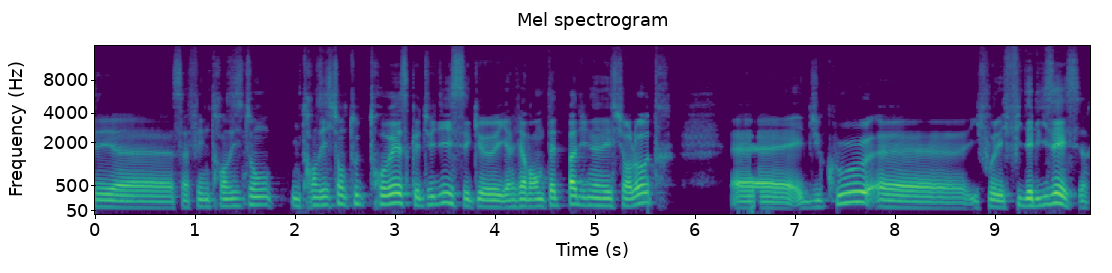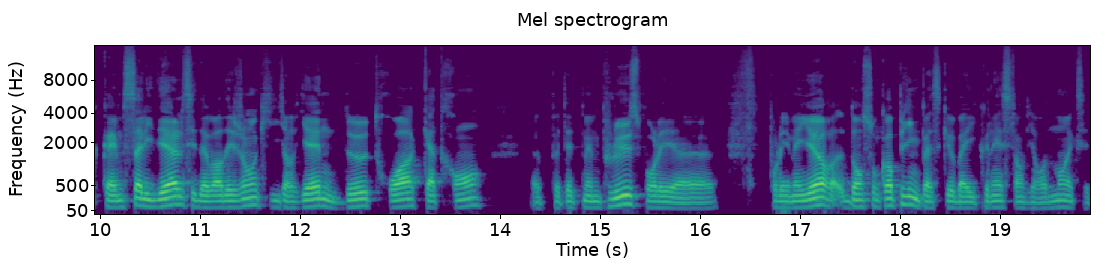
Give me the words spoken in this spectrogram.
euh, ça fait une transition, toute trouvée. Ce que tu dis, c'est qu'ils reviendront peut-être pas d'une année sur l'autre. Euh, et du coup, il faut les fidéliser. C'est quand même ça l'idéal, c'est d'avoir des gens qui reviennent 2, 3, 4 ans, peut-être même plus pour les, pour les meilleurs dans son camping parce que bah, ils connaissent l'environnement, etc.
